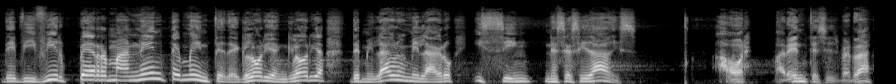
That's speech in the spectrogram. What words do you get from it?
de vivir permanentemente de gloria en gloria, de milagro en milagro y sin necesidades. Ahora, paréntesis, ¿verdad?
